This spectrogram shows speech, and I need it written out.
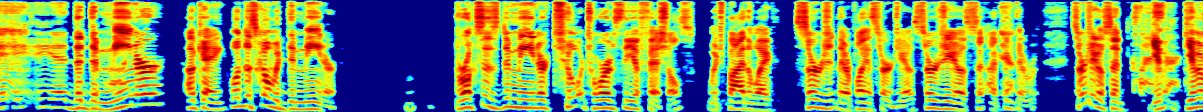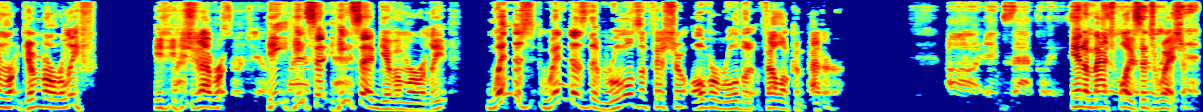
Mm-hmm. I- The demeanor. Okay, we'll just go with demeanor. Brooks's demeanor to, towards the officials, which by the way, Sergio, they were playing Sergio. Sergio, I think Yeah. they were, Sergio said, Class give, act. give him, give him a relief. He, he should have, he he said he said give him a relief. When does when does the rules official overrule the fellow competitor Uh, exactly. in a match So- play situation? again,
